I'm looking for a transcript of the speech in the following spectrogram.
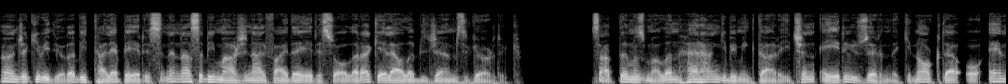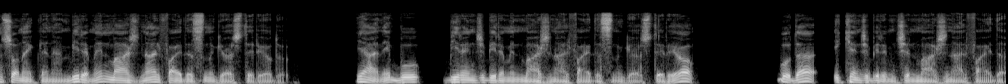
Önceki videoda bir talep eğrisini nasıl bir marjinal fayda eğrisi olarak ele alabileceğimizi gördük. Sattığımız malın herhangi bir miktarı için eğri üzerindeki nokta, o en son eklenen birimin marjinal faydasını gösteriyordu. Yani bu, birinci birimin marjinal faydasını gösteriyor. Bu da ikinci birim için marjinal fayda.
